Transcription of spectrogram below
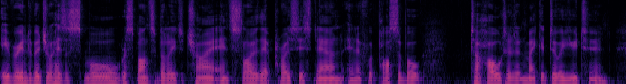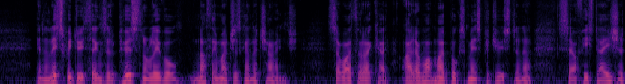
every individual has a small responsibility to try and slow that process down, and if we're possible, to halt it and make it do a U-turn. And unless we do things at a personal level, nothing much is going to change. So I thought, okay, I don't want my books mass produced in a Southeast Asia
